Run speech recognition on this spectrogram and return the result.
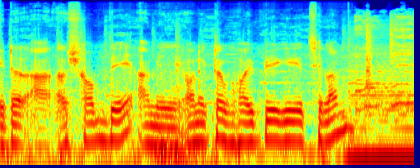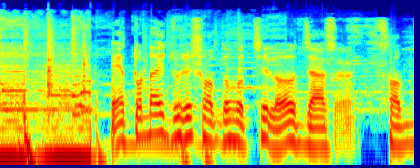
এটার শব্দে আমি অনেকটা ভয় পেয়ে গিয়েছিলাম। এতটাই জোরে শব্দ হচ্ছিল যা শব্দ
